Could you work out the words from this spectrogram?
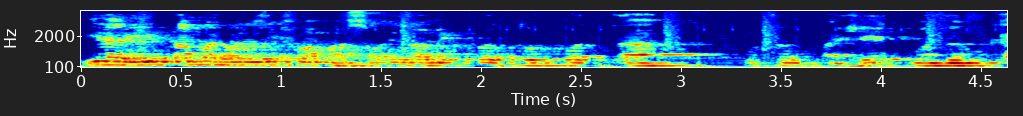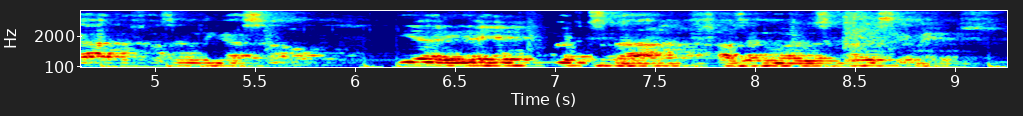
E aí, para maiores informações, o amigo produtor pode estar contando com a gente, mandando carta, fazendo ligação, e aí a gente pode estar fazendo maiores esclarecimentos.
